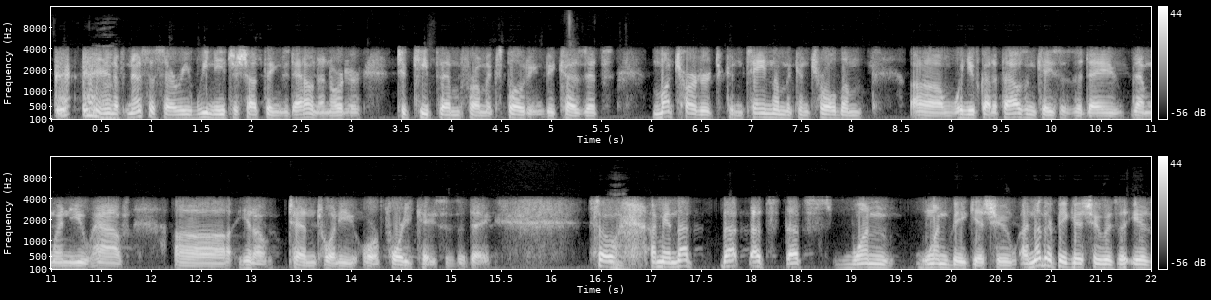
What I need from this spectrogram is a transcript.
and if necessary, we need to shut things down in order to keep them from exploding because it's much harder to contain them and control them uh, when you've got a thousand cases a day than when you have, uh, you know, 10, 20, or 40 cases a day. So, I mean, that, that, that's, that's one, one big issue. Another big issue is, is,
